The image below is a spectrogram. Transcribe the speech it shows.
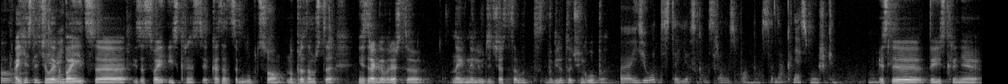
А если человек боится из-за своей искренности казаться глупцом? Ну, потому что не зря говорят, что наивные люди часто вот выглядят очень глупо. Э, Идиот Достоевского сразу вспомнился, да? Князь Мышкин. Если ты искренне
